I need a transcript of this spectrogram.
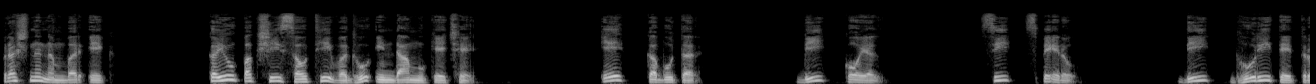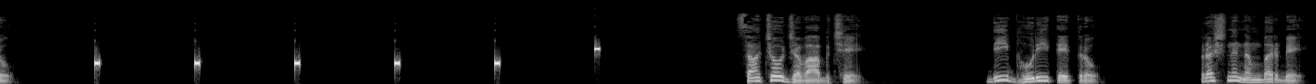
પ્રશ્ન નંબર એક કયું પક્ષી સૌથી વધુ ઈંડા મૂકે છે એ કબૂતર બી કોયલ સી સ્પેરો ડી ધૂરી તેત્રો સાચો જવાબ છે દી ભૂરી તેત્રો પ્રશ્ન નંબર બે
